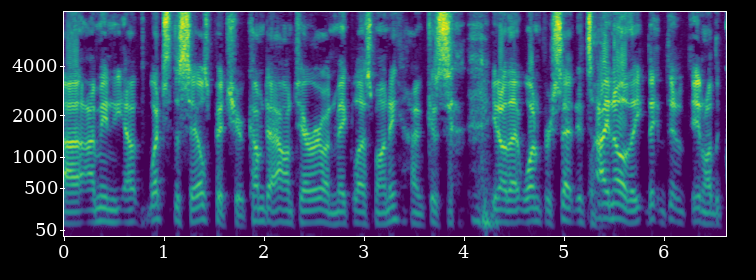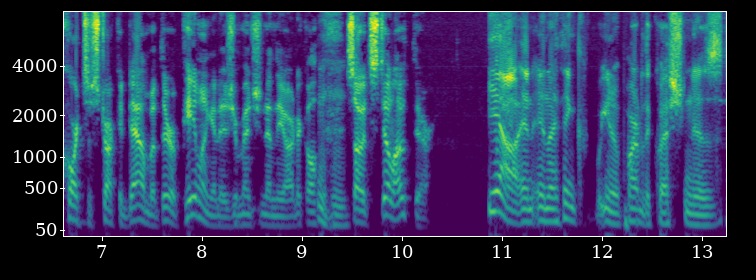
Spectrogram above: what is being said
uh, I mean, what's the sales pitch here? Come to Ontario and make less money because uh, you know that one percent. It's I know they, they, they, you know the courts have struck it down, but they're appealing it as you mentioned in the article, mm-hmm. so it's still out there. Yeah, and, and I think you know part of the question is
